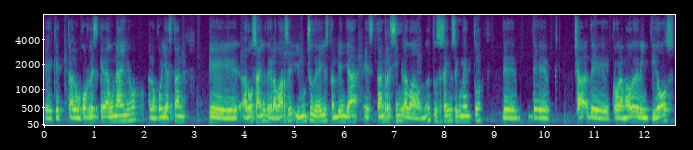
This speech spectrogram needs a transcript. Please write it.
eh, que a lo mejor les queda un año, a lo mejor ya están eh, a dos años de graduarse y muchos de ellos también ya están recién graduados. ¿no? Entonces hay un segmento de, de, programadores de 22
